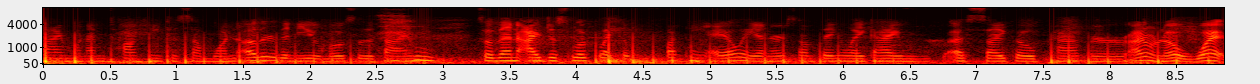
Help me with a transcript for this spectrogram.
time when I'm talking to someone other than you most of the time. so then I just look like a fucking alien or something, like I'm a psychopath or I don't know what.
